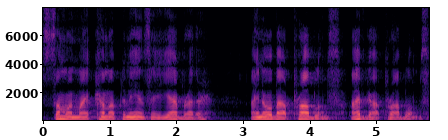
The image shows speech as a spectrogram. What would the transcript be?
someone might come up to me and say, Yeah, brother, I know about problems. I've got problems.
